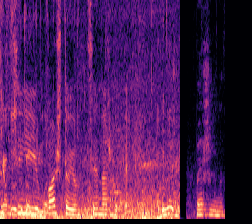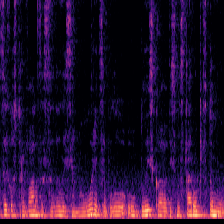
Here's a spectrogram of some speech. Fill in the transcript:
це за цією баштою це наш готель. Першими на цих островах заселилися Маорі. Це було близько 800 років тому.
